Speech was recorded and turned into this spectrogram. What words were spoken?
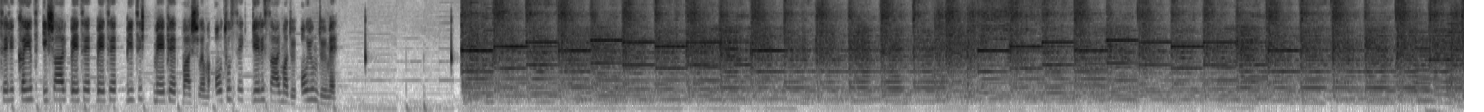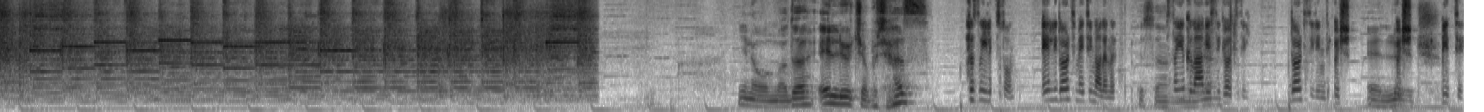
Telik kayıt işaret BT BT bitiş MP başlama. 30 geri sarma düğme. Oyun düğme. Yine olmadı. 53 yapacağız. Hızlı ileri son. 54 metin alanı. Sayı klavyesi göz sil. 4 silindi. 3. 53. 3. Bitti.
